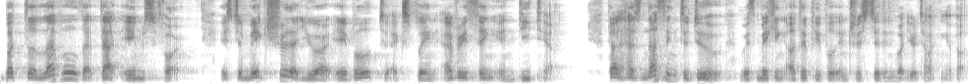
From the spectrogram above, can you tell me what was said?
But the level that that aims for is to make sure that you are able to explain everything in detail. That has nothing to do with making other people interested in what you're talking about.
